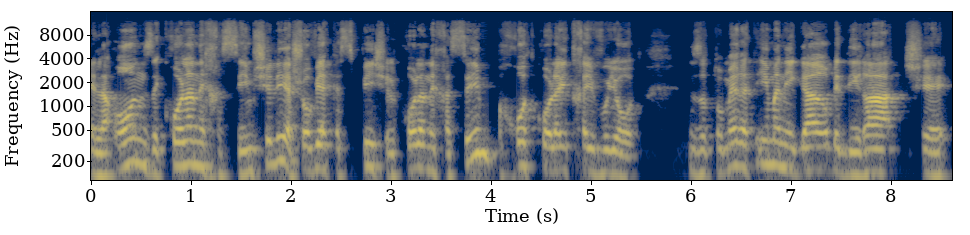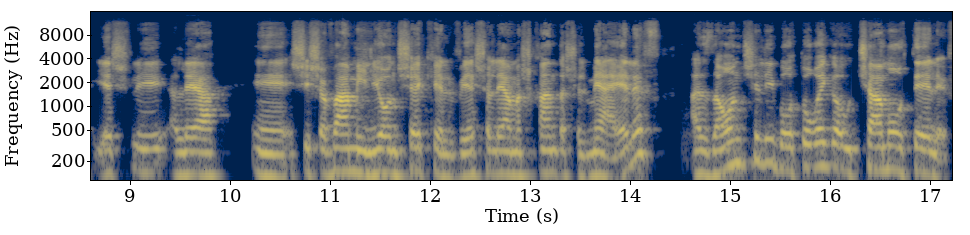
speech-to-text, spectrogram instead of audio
אלא הון זה כל הנכסים שלי, השווי הכספי של כל הנכסים, פחות כל ההתחייבויות. זאת אומרת, אם אני גר בדירה שיש לי עליה, אה, ששווה מיליון שקל ויש עליה משכנתה של 100 אלף, אז ההון שלי באותו רגע הוא 900 אלף.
